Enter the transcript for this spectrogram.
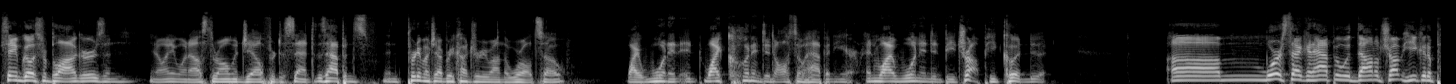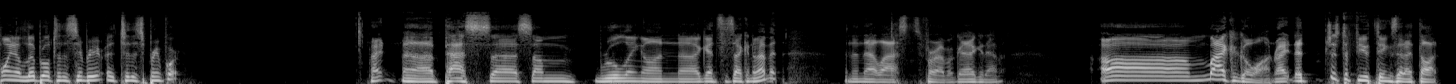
Same goes for bloggers and You know, anyone else, throw them in jail for dissent. This happens in pretty much every country around the world. So why wouldn't it? Why couldn't it also happen here? And why wouldn't it be Trump? He could do it. Um, worst that could happen with Donald Trump, he could appoint a liberal to the Supreme, to the Supreme Court. Right, uh, pass uh, some ruling on uh, against the Second Amendment, and then that lasts forever. Okay, that could happen. Um, I could go on. Right, just a few things that I thought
